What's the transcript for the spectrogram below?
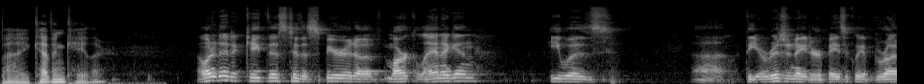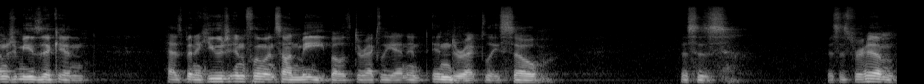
by Kevin Kaler. I want to dedicate this to the spirit of Mark Lanegan. He was uh, the originator, basically, of grunge music and has been a huge influence on me, both directly and in- indirectly. So, this is this is for him.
